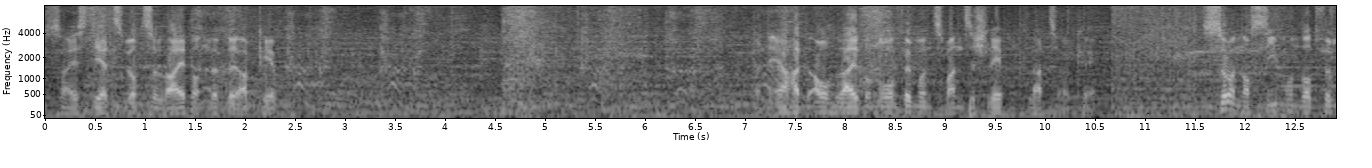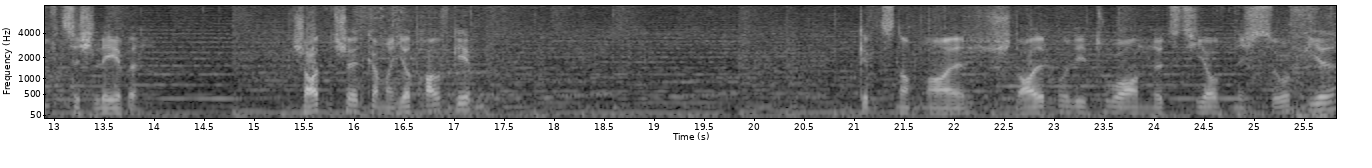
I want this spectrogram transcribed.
Das heißt, jetzt wird sie leider ein Level abgeben. Und er hat auch leider nur 25 Leben glatt. Okay. So, noch 750 Leben. Schadensschild können wir hier drauf geben. Gibt es nochmal Stahlpolitur, nützt hier nicht so viel.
